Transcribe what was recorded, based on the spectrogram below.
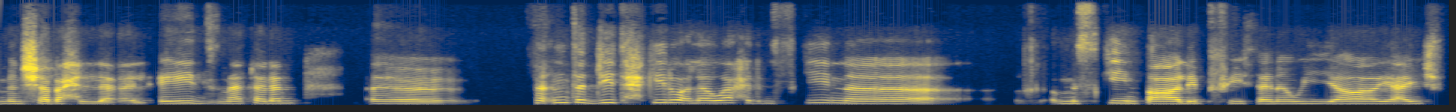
من شبح ال- الإيدز مثلا. آه، فأنت تجي تحكي له على واحد مسكين مسكين طالب في ثانوية يعيش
